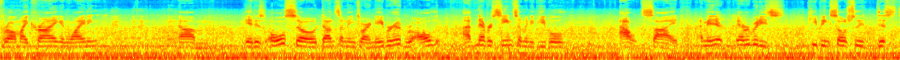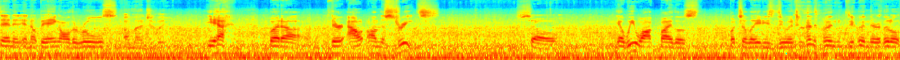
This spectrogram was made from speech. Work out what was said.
for all my crying and whining. Um, it has also done something to our neighborhood. We're all I've never seen so many people outside. I mean, everybody's keeping socially distant and, and obeying all the rules. Allegedly. Yeah, but uh, they're out on the streets. So, yeah, we walk by those bunch of ladies doing doing, doing their little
